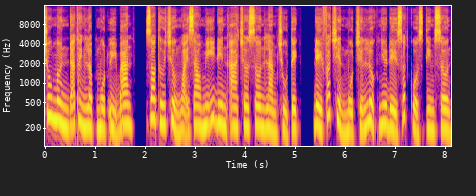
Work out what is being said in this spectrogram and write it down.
Truman đã thành lập một ủy ban do Thứ trưởng Ngoại giao Mỹ Dean Acheson làm chủ tịch để phát triển một chiến lược như đề xuất của Stimson.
